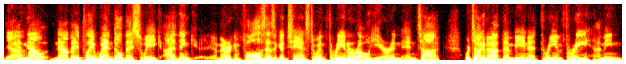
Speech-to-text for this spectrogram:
Yeah, And now, now they play Wendell this week. I think American Falls has a good chance to win three in a row here, and and talk. We're talking about them being at three and three. I mean,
